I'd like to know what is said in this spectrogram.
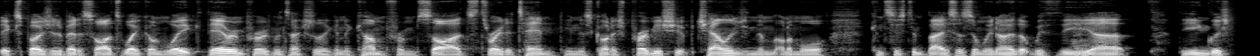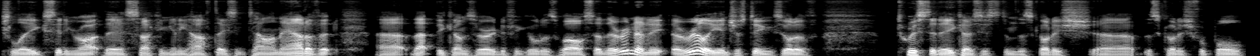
exposure to better sides week on week. Their improvements actually going to come from sides three to ten in the Scottish Premiership, challenging them on a more consistent basis. And we know that with the mm. uh, the English league sitting right there, sucking any half decent talent out of it, uh, that becomes very difficult as well. So they're in a, a really interesting sort of twisted ecosystem, the Scottish uh, the Scottish football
